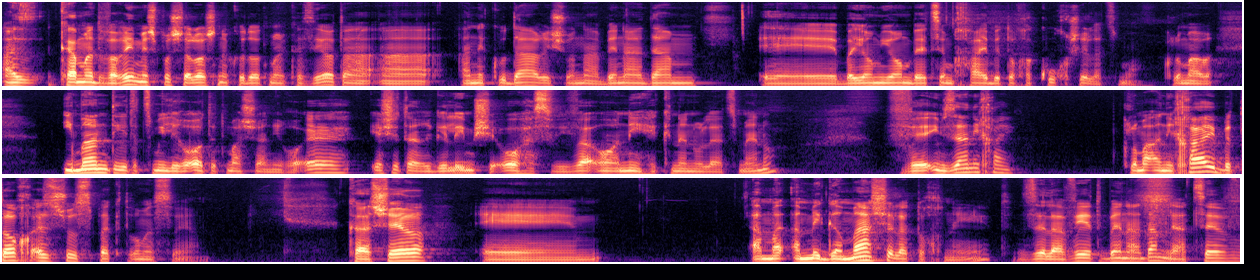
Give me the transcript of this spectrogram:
אז כמה דברים, יש פה שלוש נקודות מרכזיות. הנקודה הראשונה, בן האדם ביום יום בעצם חי בתוך הכוך של עצמו. כלומר, אימנתי את עצמי לראות את מה שאני רואה, יש את ההרגלים שאו הסביבה או אני הקננו לעצמנו, ועם זה אני חי. כלומר, אני חי בתוך איזשהו ספקטרום מסוים. כאשר אה, המגמה של התוכנית זה להביא את בן האדם לעצב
